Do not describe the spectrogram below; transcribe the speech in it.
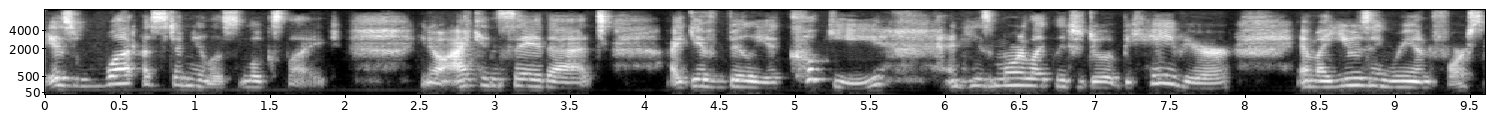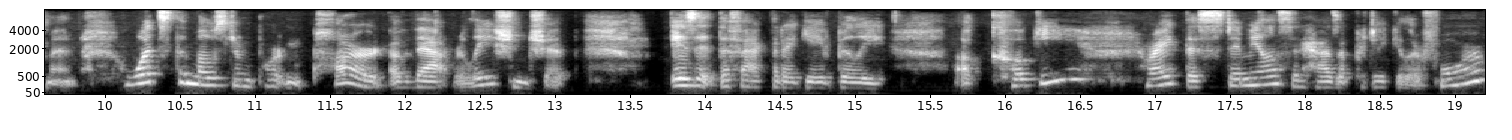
is what a stimulus looks like. You know, I can say that I give Billy a cookie and he's more likely to do a behavior. Am I using reinforcement? What's the most important part of that relationship? Is it the fact that I gave Billy a cookie, right? The stimulus that has a particular form?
